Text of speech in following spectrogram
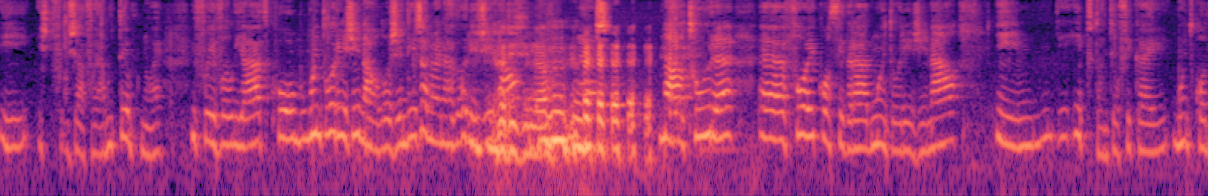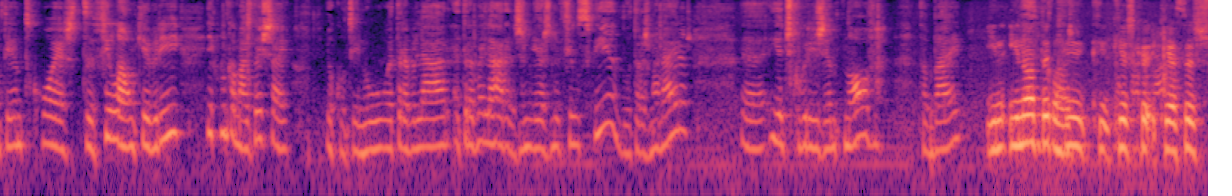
e isto já foi há muito tempo, não é? E foi avaliado como muito original. Hoje em dia já não é nada original, original. mas na altura eh, foi considerado muito original e, e, portanto, eu fiquei muito contente com este filão que abri e que nunca mais deixei. Eu continuo a trabalhar, a trabalhar as mulheres na filosofia, de outras maneiras, uh, e a descobrir gente nova também. E, e nota claro. que, que, que, que, essas,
